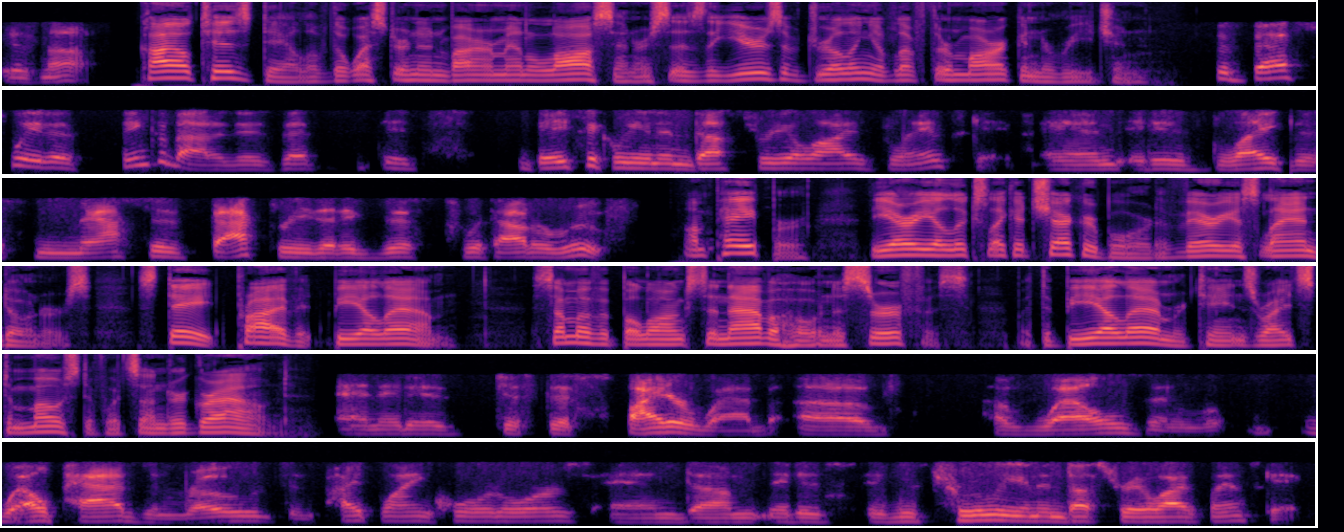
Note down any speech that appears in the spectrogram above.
is not. Kyle Tisdel of the Western Environmental Law Center says the years of drilling have left their mark in the region. The best way to think about it is that it's basically an industrialized landscape, and it is like this massive factory that exists without a roof. On paper, the area looks like a checkerboard of various landowners state, private, BLM. Some of it belongs to Navajo in the surface, but the BLM retains rights to most of what's underground. And it is just this spider web of of wells and well pads and roads and pipeline corridors, and um, it is it was truly an industrialized landscape.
